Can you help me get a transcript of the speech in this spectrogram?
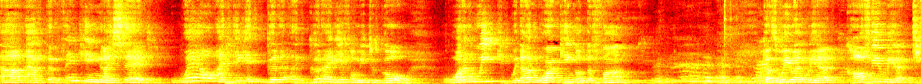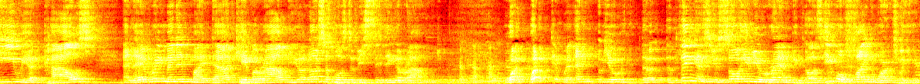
uh, after thinking, I said, well, I think it's good, a good idea for me to go one week without working on the farm. Because we, we had coffee, we had tea, we had cows, and every minute my dad came around, you're not supposed to be sitting around. What, what, and you, the, the thing is, you saw him, you ran because he will find work for you.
